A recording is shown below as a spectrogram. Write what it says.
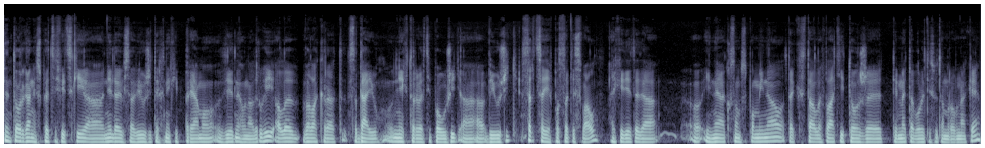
tento orgán je špecifický a nedajú sa využiť techniky priamo z jedného na druhý, ale veľakrát sa dajú niektoré veci použiť a, a využiť. Srdce je v podstate sval, aj keď je teda iné, ako som spomínal, tak stále platí to, že tie metabolity sú tam rovnaké,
